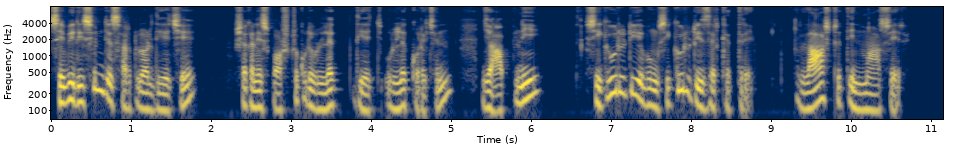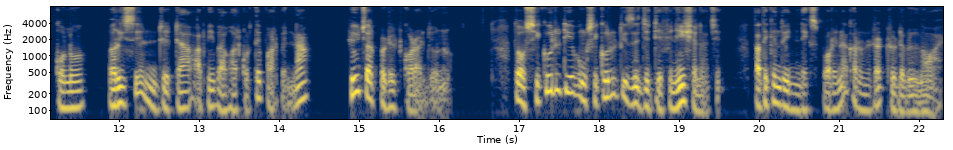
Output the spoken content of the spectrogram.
সেবি রিসেন্ট যে সার্কুলার দিয়েছে সেখানে স্পষ্ট করে উল্লেখ দিয়ে, উল্লেখ করেছেন যে আপনি সিকিউরিটি এবং সিকিউরিটিজের ক্ষেত্রে লাস্ট তিন মাসের কোনো রিসেন্ট ডেটা আপনি ব্যবহার করতে পারবেন না ফিউচার প্রেডিক্ট করার জন্য। তো সিকিউরিটি এবং সিকিউরিটিজের যে ডেফিনেশন আছে, তাতে কিন্তু ইন্ডেক্স পড়ে না, কারণ এটা ট্রেডেবল নয়।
